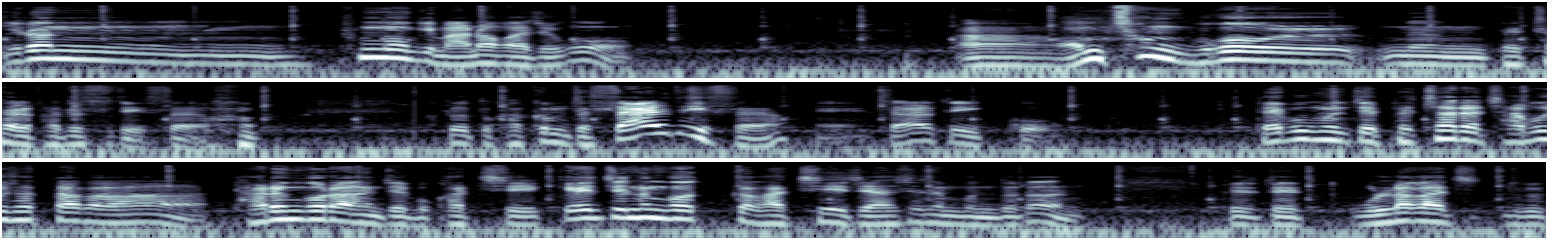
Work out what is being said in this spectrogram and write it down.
이런 품목이 많아가지고 아, 엄청 무거운 배차를 받을 수도 있어요. 그리고 또 가끔 또 쌀도 있어요. 예, 쌀도 있고 대부분 이제 배차를 잡으셨다가 다른 거랑 이제 뭐 같이 깨지는 것과 같이 이제 하시는 분들은 그 이제 올라가지 그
